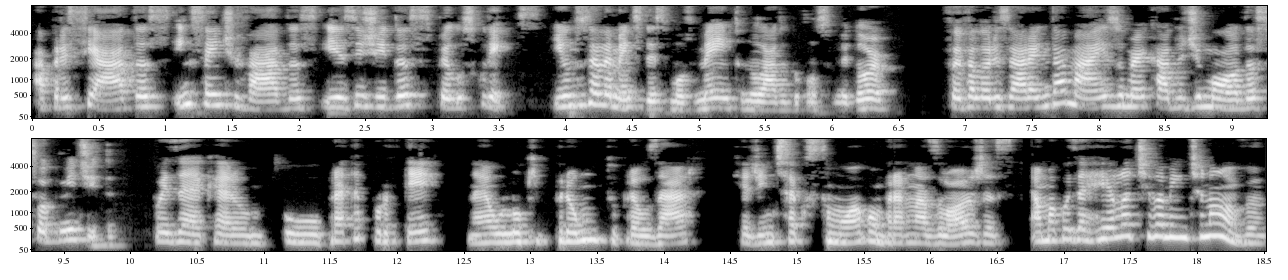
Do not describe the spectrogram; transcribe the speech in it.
apreciadas, incentivadas e exigidas pelos clientes. E um dos elementos desse movimento, no lado do consumidor, foi valorizar ainda mais o mercado de moda sob medida. Pois é, Carol, o prêt-à-porter, né, o look pronto para usar, que a gente se acostumou a comprar nas lojas, é uma coisa relativamente nova.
